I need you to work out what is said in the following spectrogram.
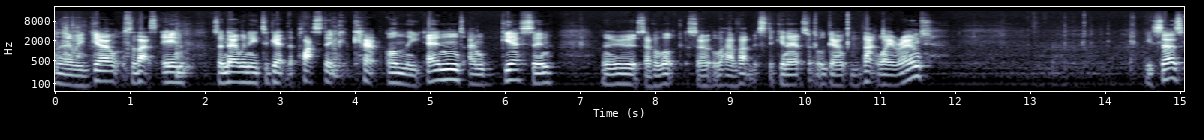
There we go. So that's in. So now we need to get the plastic cap on the end. I'm guessing Let's have a look. So it'll have that bit sticking out, so it'll go that way around. He says.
